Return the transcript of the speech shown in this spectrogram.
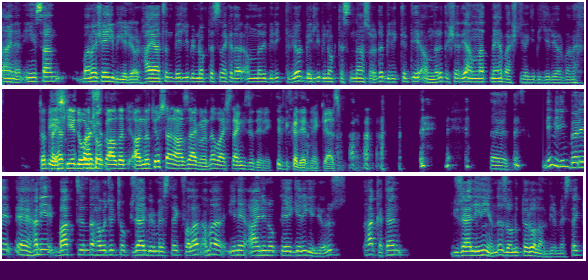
Aynen insan bana şey gibi geliyor. Hayatın belli bir noktasına kadar anıları biriktiriyor. Belli bir noktasından sonra da biriktirdiği anıları dışarıya anlatmaya başlıyor gibi geliyor bana. Tabii Hayat eskiye doğru çok anlatıyorsan Alzheimer'ın da başlangıcı demektir. Dikkat etmek lazım. evet. Ne bileyim böyle e, hani baktığında havacılık çok güzel bir meslek falan ama yine aynı noktaya geri geliyoruz. hakikaten güzelliğinin yanında zorlukları olan bir meslek.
